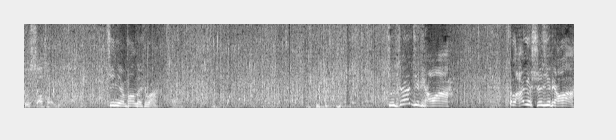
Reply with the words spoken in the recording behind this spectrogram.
有小草鱼。今年放的是吧？嗯。就这几条啊？这哪有十几条啊？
